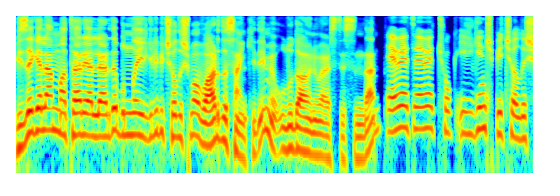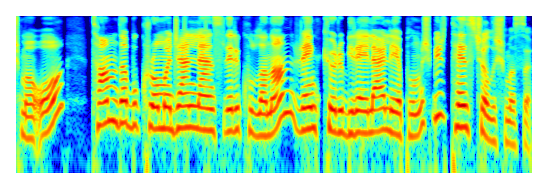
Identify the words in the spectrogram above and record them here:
Bize gelen materyallerde bununla ilgili bir çalışma vardı sanki değil mi? Uludağ Üniversitesi'nden. Evet evet çok ilginç bir çalışma o. Tam da bu kromagen lensleri kullanan renk körü bireylerle yapılmış bir tez çalışması.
